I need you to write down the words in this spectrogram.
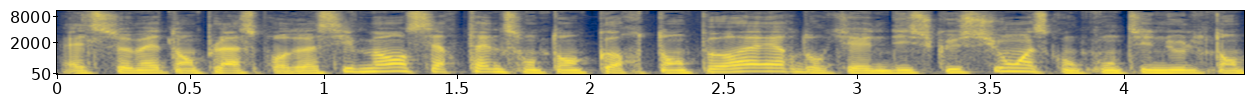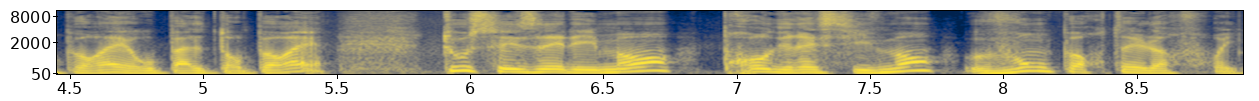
Elles se mettent en place progressivement. Certaines sont encore temporaires, donc il y a une discussion. Est-ce qu'on continue le temporaire ou pas le temporaire? Tous ces éléments, progressivement, vont porter leurs fruits.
